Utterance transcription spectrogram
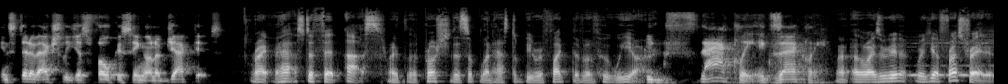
instead of actually just focusing on objectives Right. It has to fit us, right? The approach to discipline has to be reflective of who we are. Exactly. Exactly. Otherwise, we get, we get frustrated.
